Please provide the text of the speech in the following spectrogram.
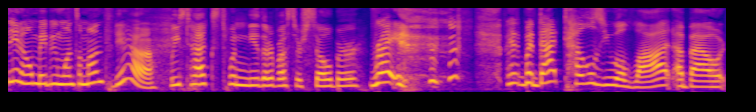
you know maybe once a month. Yeah. We text when neither of us are sober. Right. but, but that tells you a lot about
